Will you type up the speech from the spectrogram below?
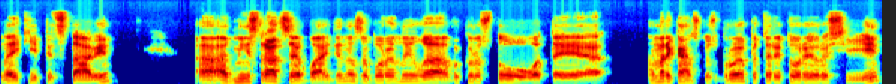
на якій підставі адміністрація Байдена заборонила використовувати американську зброю по території Росії,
